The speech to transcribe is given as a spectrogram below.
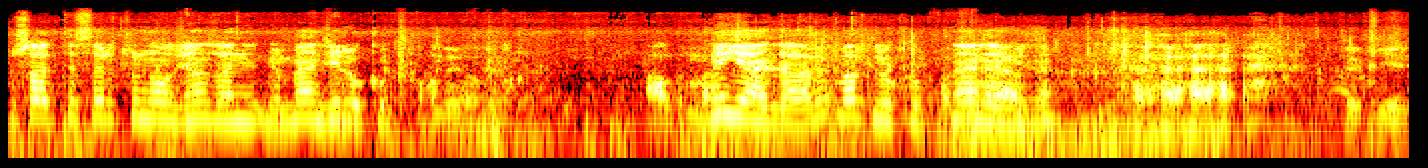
Bu saatte sarı turna olacağını zannetmiyorum. Bence lokum. Oluyor oluyor. Aldım ben. Ne geldi abi? Bak lokum. Lokum Nereden geldi. bildin? Çok iyi.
